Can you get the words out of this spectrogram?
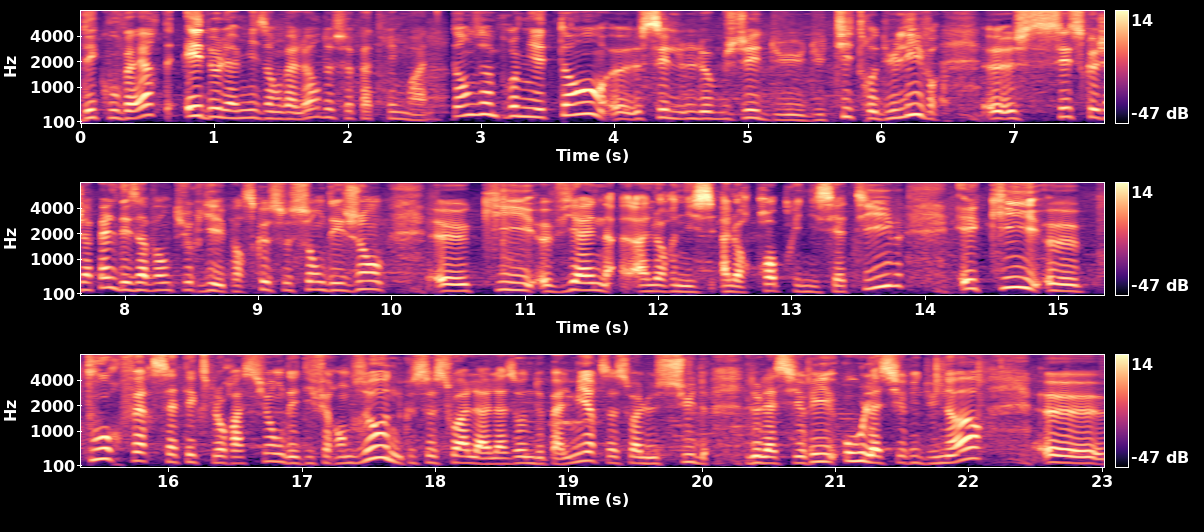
découverte et de la mise en valeur de ce patrimoine. Dans un premier temps, euh, c'est l'objet du, titre du livre, euh, c'est ce que j'appelle des aventuriers, parce que ce sont des gens euh, qui viennent à leur, à leur propre initiative et qui, pour faire cette exploration des différentes zones, que ce soit la, zone de Palmyre, que ce soit le sud de la Syrie ou la Syrie du Nord, euh,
